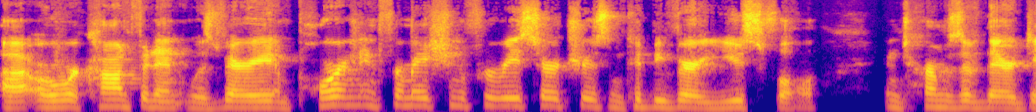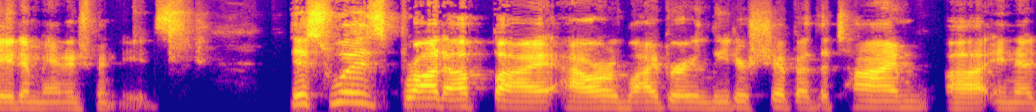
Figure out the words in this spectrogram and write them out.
uh, or were confident was very important information for researchers and could be very useful in terms of their data management needs. This was brought up by our library leadership at the time uh, in a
